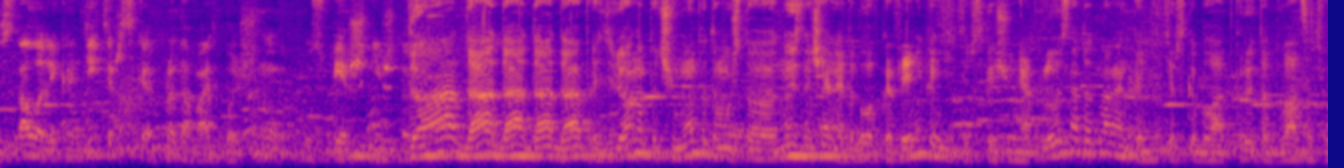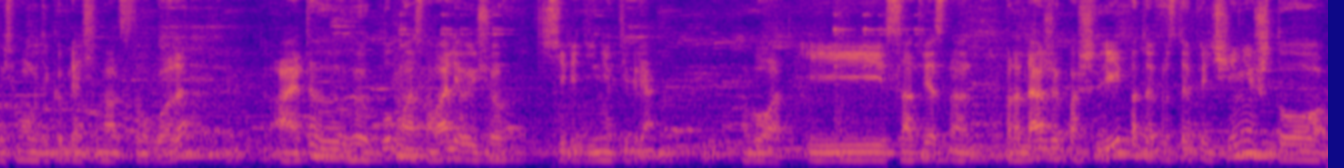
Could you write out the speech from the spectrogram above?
стало ли кондитерская продавать больше, ну, успешнее, что ли? Да, да, да, да, да, определенно. Почему? Потому что, ну, изначально это было в кофейне, кондитерская еще не открылась на тот момент. Кондитерская была открыта 28 декабря 2017 года. А это клуб мы основали еще в середине октября. Вот. И, соответственно, продажи пошли по той простой причине, что,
